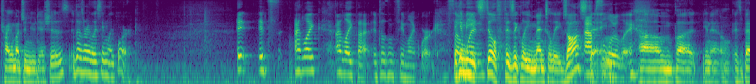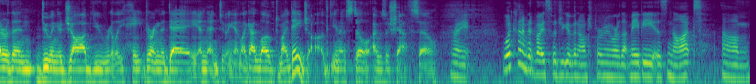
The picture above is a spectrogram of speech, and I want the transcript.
trying a bunch of new dishes, it doesn't really seem like work. It, it's I like I like that. It doesn't seem like work. So it can be still physically, mentally exhausting. Absolutely. Um, but you know, it's better than doing a job you really hate during the day and then doing it. Like I loved my day job. You know, still I was a chef. So. Right. What kind of advice would you give an entrepreneur that maybe is not um,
